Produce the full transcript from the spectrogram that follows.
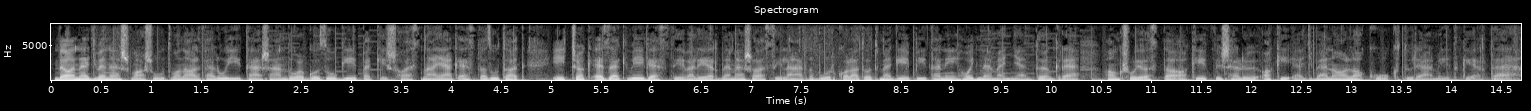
De a 40-es vasútvonal felújításán dolgozó gépek is használják ezt az utat, így csak ezek végeztével érdemes a szilárd burkolatot megépíteni, hogy ne menjen tönkre, hangsúlyozta a képviselő, aki egyben a lakók türelmét kérte.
